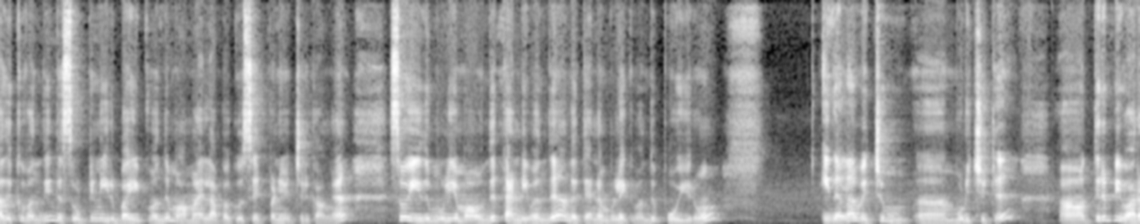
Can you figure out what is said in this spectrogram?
அதுக்கு வந்து இந்த சொட்டு நீர் பைப் வந்து மாமா எல்லா பக்கம் செட் பண்ணி வச்சுருக்காங்க. ஸோ இது மூலியமாக வந்து தண்ணி வந்து அந்த தென்னம்புள்ளைக்கு வந்து போயிடும் இதெல்லாம் வச்சு முடிச்சுட்டு திருப்பி வர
